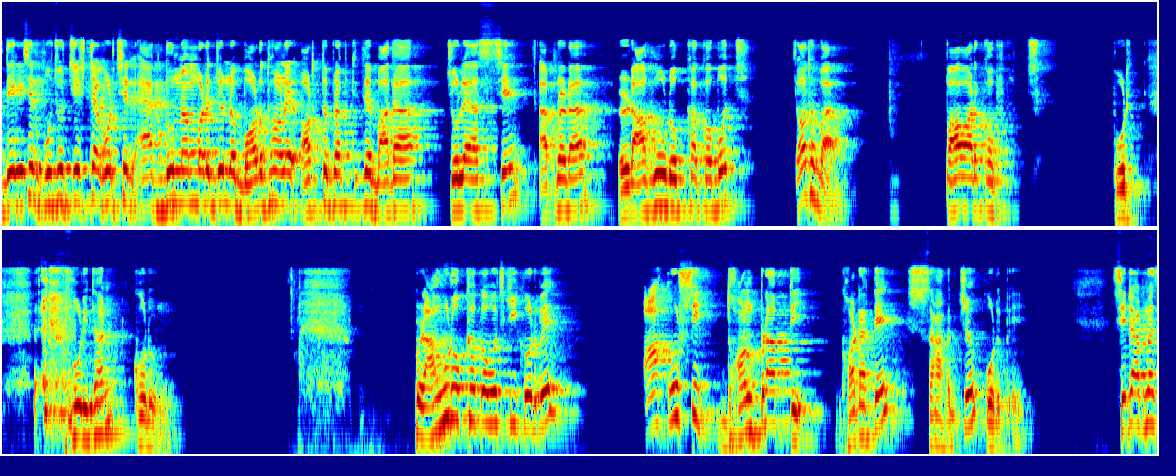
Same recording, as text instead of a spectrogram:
দেখছেন প্রচুর চেষ্টা করছেন, এক দু নম্বরের জন্য বড় ধরনের অর্থপ্রাপ্তিতে বাধা চলে আসছে। আপনারা রাহু রক্ষা কবচ অথবা পাওয়ার কবচ পরিধান করুন। রাহু রক্ষা কবচ কি করবে? আকস্মিক ধনপ্রাপ্তি ঘটাতে সাহায্য করবে। সেটা আপনার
